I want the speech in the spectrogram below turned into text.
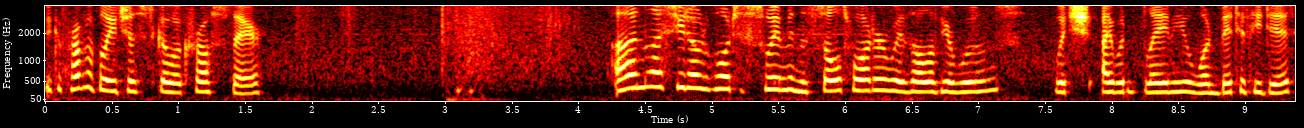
We could probably just go across there. Unless you don't want to swim in the salt water with all of your wounds, which I wouldn't blame you one bit if you did.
